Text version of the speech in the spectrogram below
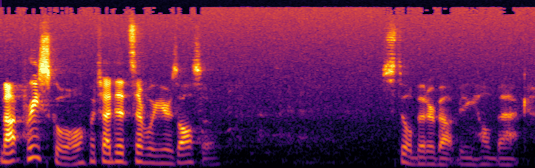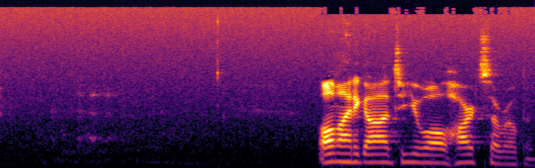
Not preschool, which I did several years also. Still bitter about being held back. Almighty God, to you all hearts are open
